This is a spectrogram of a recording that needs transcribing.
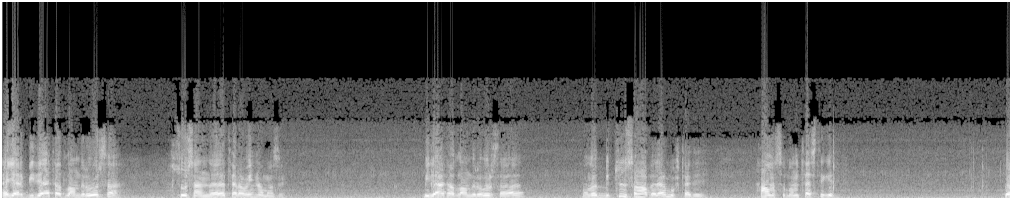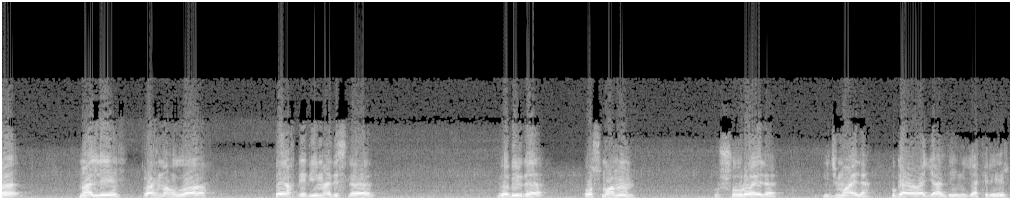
Əgər bidət adlandırılırsa, xüsusən də təravih namazı. Bidət adlandırılırsa, onda bütün sahabələr müftədidir. Hamısı bunu təsdiq edir. Və müəllif, rahiməhullah, bayaq dediyim hədislə və bir də Osmanın şura ilə, icma ilə bu qərara gəldiyini gətirir.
